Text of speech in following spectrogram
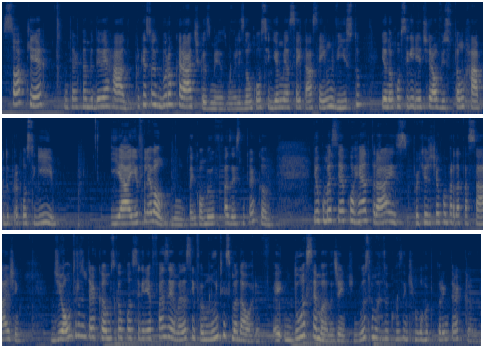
Só que o intercâmbio deu errado, por questões burocráticas mesmo. Eles não conseguiam me aceitar sem um visto e eu não conseguiria tirar o visto tão rápido para conseguir ir. E aí eu falei, bom, não tem como eu fazer esse intercâmbio. E eu comecei a correr atrás, porque eu já tinha comprado a passagem de outros intercâmbios que eu conseguiria fazer, mas assim, foi muito em cima da hora. Em duas semanas, gente, em duas semanas eu consegui um outro intercâmbio.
